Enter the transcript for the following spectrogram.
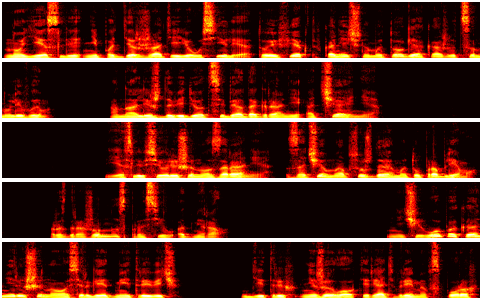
Но если не поддержать ее усилия, то эффект в конечном итоге окажется нулевым – она лишь доведет себя до грани отчаяния. «Если все решено заранее, зачем мы обсуждаем эту проблему?» – раздраженно спросил адмирал. «Ничего пока не решено, Сергей Дмитриевич». Дитрих не желал терять время в спорах,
